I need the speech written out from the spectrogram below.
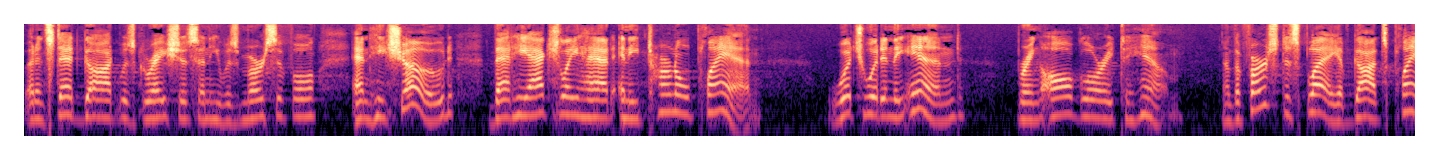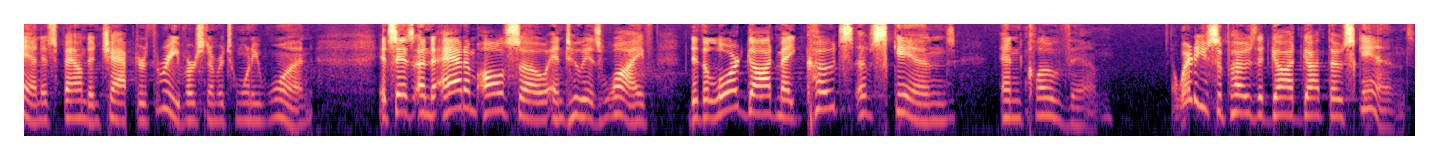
But instead, God was gracious and He was merciful, and He showed that He actually had an eternal plan, which would, in the end, bring all glory to Him. Now, the first display of God's plan is found in chapter 3, verse number 21. It says, Unto Adam also and to his wife did the Lord God make coats of skins and clothe them. Now, where do you suppose that God got those skins?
